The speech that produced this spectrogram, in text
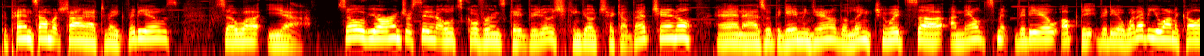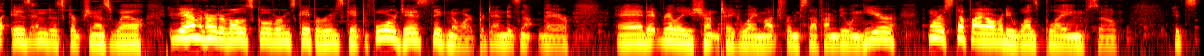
depends how much time I have to make videos. So uh yeah. So if you are interested in old school RuneScape videos, you can go check out that channel. And as with the gaming channel, the link to its uh, announcement video, update video, whatever you want to call it, is in the description as well. If you haven't heard of old school RuneScape or RuneScape before, just ignore it. Pretend it's not there. And it really shouldn't take away much from stuff I'm doing here, or stuff I already was playing, so it's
